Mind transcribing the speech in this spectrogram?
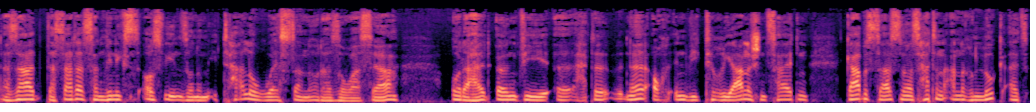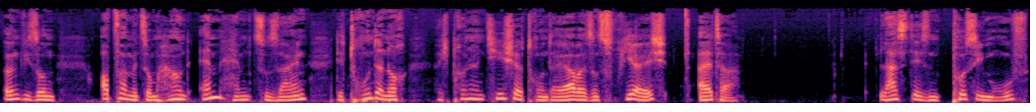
Da sah, das sah das dann wenigstens aus wie in so einem Italo-Western oder sowas, ja. Oder halt irgendwie äh, hatte, ne, auch in viktorianischen Zeiten gab es das, nur es hatte einen anderen Look als irgendwie so ein Opfer mit so einem H&M-Hemd zu sein, der drunter noch, ich brauche nur ein T-Shirt drunter, ja, weil sonst friere ich. Alter, lass diesen Pussy-Move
